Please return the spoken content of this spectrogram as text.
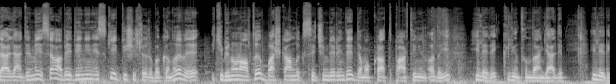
değerlendirme ise ABD'nin eski Dışişleri Bakanı ve 2016 başkanlık seçimlerinde Demokrat Parti'nin adayı Hillary Clinton'dan geldi. Hillary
